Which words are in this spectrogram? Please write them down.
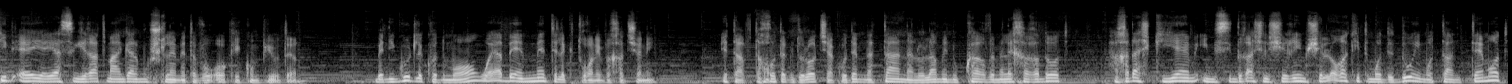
קיד A היה סגירת מעגל מושלמת עבור אוקיי קומפיוטר. בניגוד לקודמו, הוא היה באמת אלקטרוני וחדשני. את ההבטחות הגדולות שהקודם נתן על עולם מנוכר ומלא חרדות, החדש קיים עם סדרה של שירים שלא רק התמודדו עם אותן תמות,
